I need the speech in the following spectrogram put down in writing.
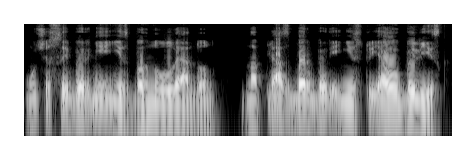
У часи Берніні, збагнув Лендон, на пляц Берберіні стояв обеліск.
